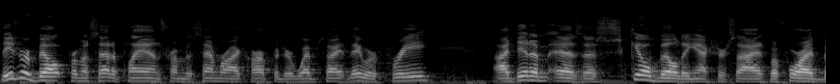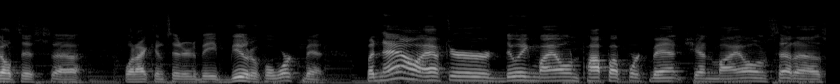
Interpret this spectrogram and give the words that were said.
These were built from a set of plans from the Samurai Carpenter website. They were free. I did them as a skill building exercise before I built this, uh, what I consider to be beautiful workbench. But now after doing my own pop-up workbench and my own set of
